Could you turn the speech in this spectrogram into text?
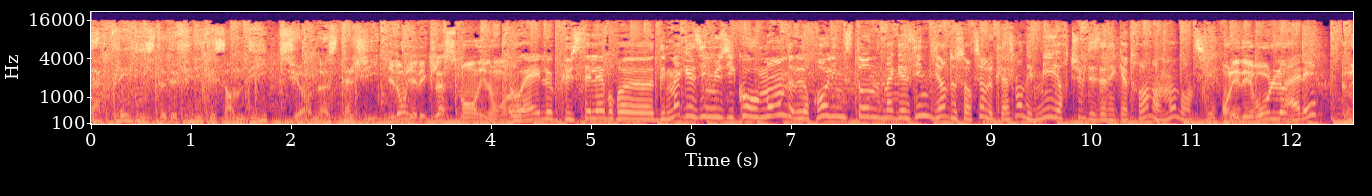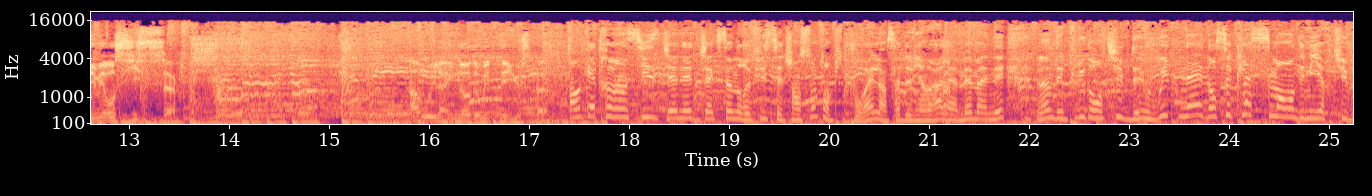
La playlist de Philippe et Sandy sur Nostalgie. Dis donc, il y a des classements, dis donc. hein. Ouais, le plus célèbre euh, des magazines musicaux au monde, le Rolling Stone Magazine vient de sortir le classement des meilleurs tubes des années 80 dans le monde entier. On les déroule. Allez, Numéro 6. How Will I Know de Whitney Houston. en 86, Janet Jackson refuse cette chanson, tant pis pour elle, hein, ça deviendra la même année l'un des plus grands tubes de Whitney. Dans ce classement des meilleurs tubes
